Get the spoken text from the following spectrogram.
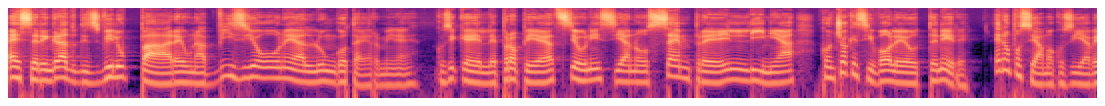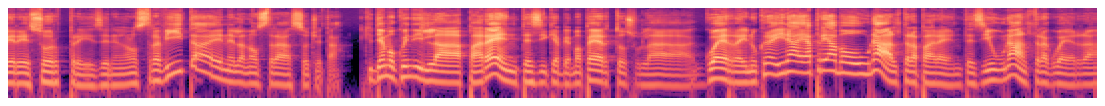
essere in grado di sviluppare una visione a lungo termine, così che le proprie azioni siano sempre in linea con ciò che si vuole ottenere. E non possiamo così avere sorprese nella nostra vita e nella nostra società. Chiudiamo quindi la parentesi che abbiamo aperto sulla guerra in Ucraina e apriamo un'altra parentesi, un'altra guerra.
